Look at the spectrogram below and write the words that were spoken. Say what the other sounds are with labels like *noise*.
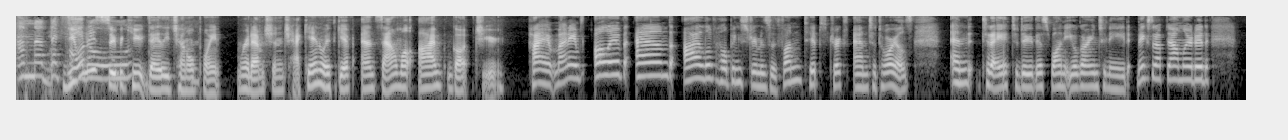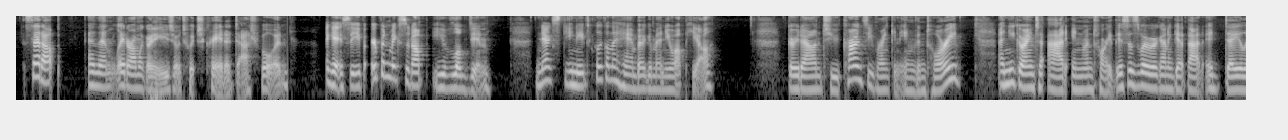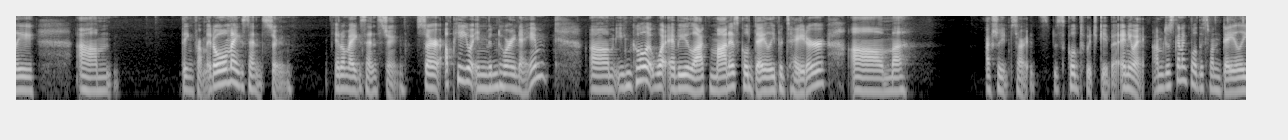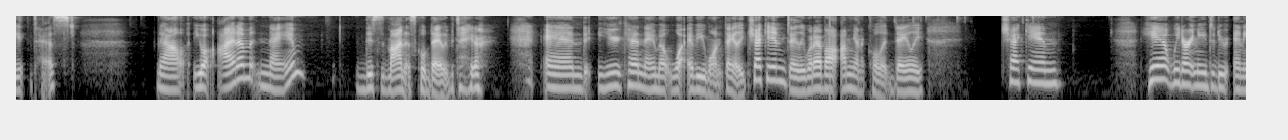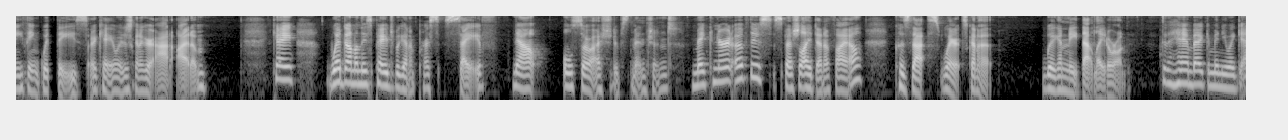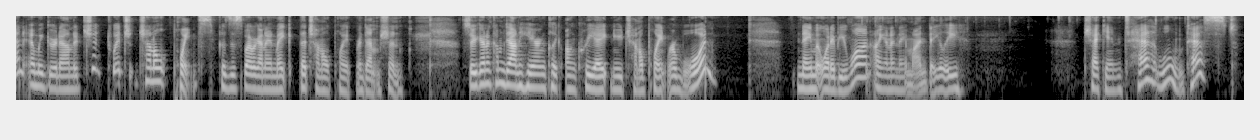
A. Do you want this super cute daily channel point redemption check in with GIF and sound? Well, I've got you. Hi, my name's Olive, and I love helping streamers with fun tips, tricks, and tutorials. And today, to do this one, you're going to need Mix It Up downloaded, set up, and then later on, we're going to use your Twitch creator dashboard. Okay, so you've opened Mix It Up, you've logged in. Next, you need to click on the hamburger menu up here. Go down to currency rank and inventory, and you're going to add inventory. This is where we're going to get that a daily um, thing from. It all makes sense soon. It'll make sense soon. So up here, your inventory name, um, you can call it whatever you like. Mine is called Daily Potato. Um, actually, sorry, it's, it's called Twitch Gear. But anyway, I'm just going to call this one Daily Test. Now, your item name, this is mine, it's called Daily Potato. *laughs* And you can name it whatever you want. Daily check-in, daily whatever. I'm going to call it Daily Check-in. Here, we don't need to do anything with these. Okay, we're just going to go add item. Okay, we're done on this page. We're going to press save. Now, also, I should have mentioned, make note of this special identifier because that's where it's going to, we're going to need that later on. To the handbag menu again, and we go down to ch Twitch channel points because this is where we're going to make the channel point redemption. So you're going to come down here and click on create new channel point reward. Name it whatever you want. I'm going to name mine daily check-in te ooh, test.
